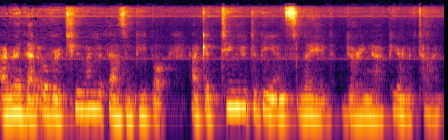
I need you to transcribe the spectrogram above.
I read that over 200,000 people had continued to be enslaved during that period of time.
